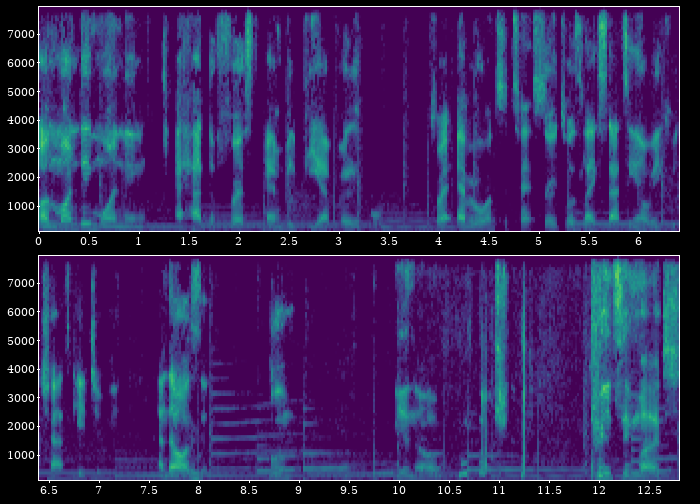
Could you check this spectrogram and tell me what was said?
on Monday morning, I had the first MVP available for everyone to test. So it was like starting a week with Chat KJV. And that was it. Boom. You know, pretty much.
